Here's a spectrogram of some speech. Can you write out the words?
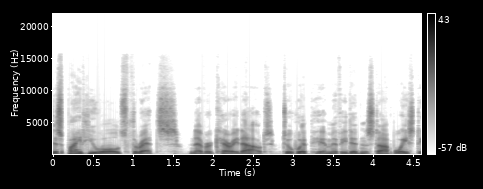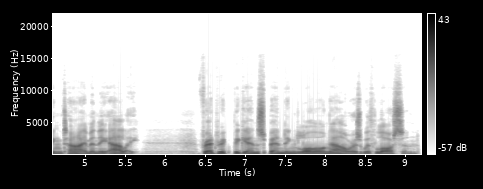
Despite Hugh Auld's threats, never carried out, to whip him if he didn't stop wasting time in the alley, Frederick began spending long hours with Lawson,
